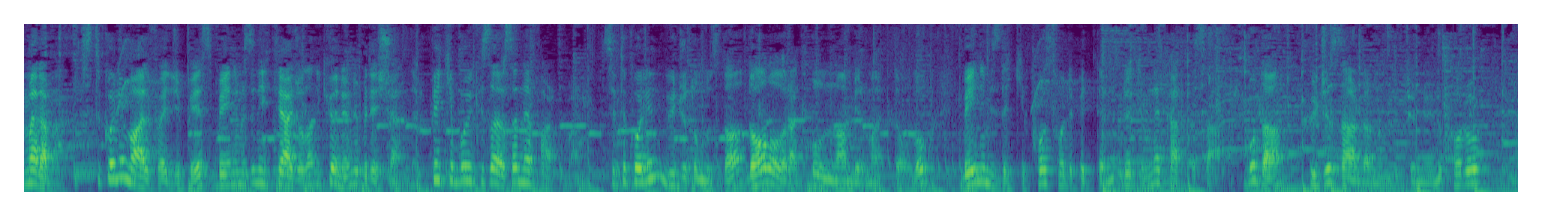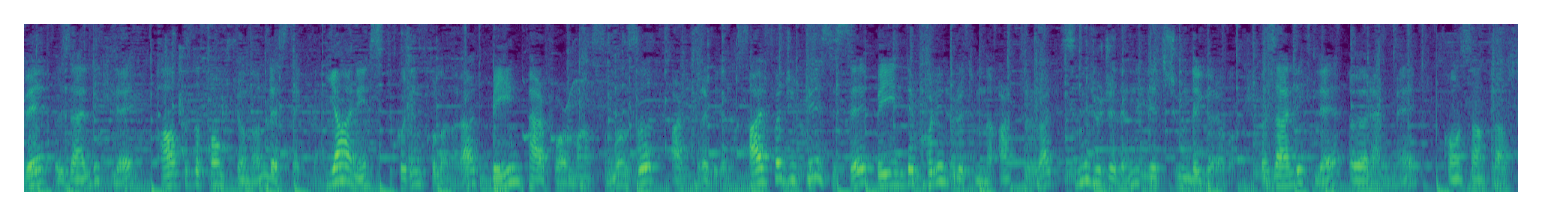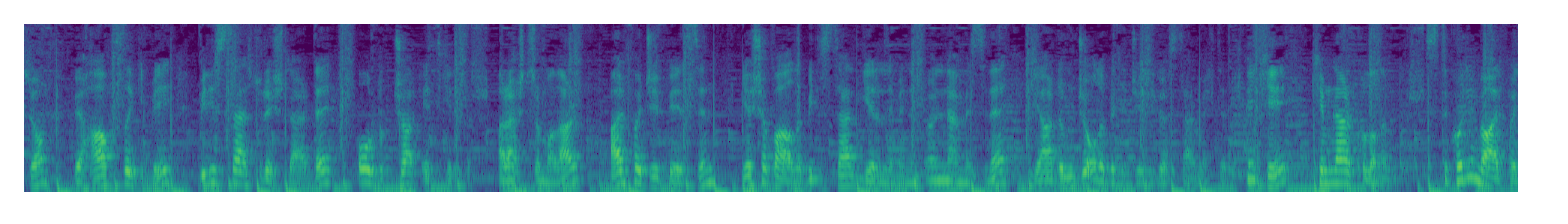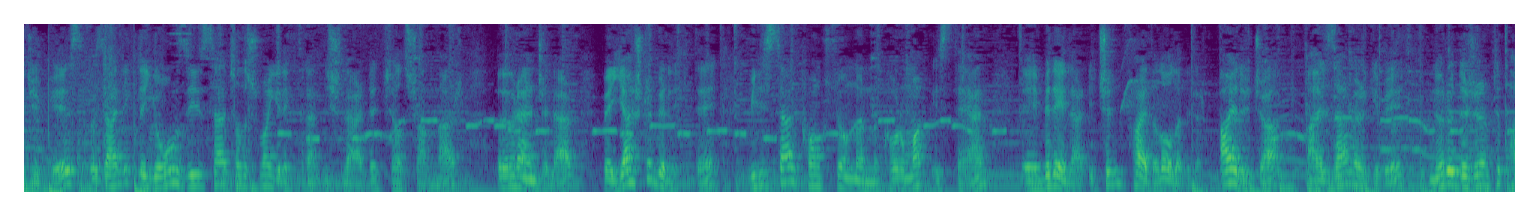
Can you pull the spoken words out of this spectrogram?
Merhaba. Stikolin ve alfa GPS beynimizin ihtiyacı olan iki önemli bileşendir. Peki bu ikisi arasında ne fark var? Stikolin vücudumuzda doğal olarak bulunan bir madde olup beynimizdeki fosfolipidlerin üretimine katkı sağlar. Bu da hücre zarlarının bütünlüğünü korur ve özellikle hafıza fonksiyonlarını destekler. Yani stikolin kullanarak beyin performansımızı arttırabiliriz. Alfa GPS ise beyinde kolin üretimini arttırarak sinir hücrelerinin iletişiminde görev alır. Özellikle öğrenme, konsantrasyon 行。Ve hafıza gibi bilişsel süreçlerde oldukça etkilidir. Araştırmalar alfa GPS'in yaşa bağlı bilişsel gerilemenin önlenmesine yardımcı olabileceğini göstermektedir. Peki kimler kullanabilir? Stikolin ve alfa GPS özellikle yoğun zihinsel çalışma gerektiren işlerde çalışanlar, öğrenciler ve yaşlı birlikte bilişsel fonksiyonlarını korumak isteyen e, bireyler için faydalı olabilir. Ayrıca Alzheimer gibi nörodejeneratif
